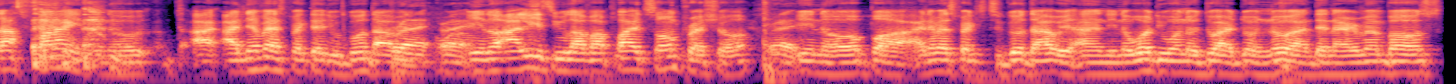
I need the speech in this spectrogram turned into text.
that's fine you know I, I never expected you go that way Right, right. you know at least you'll have applied some pressure Right. you know but I never expected to go that way and you know what do you want to do I don't know and then I remember us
